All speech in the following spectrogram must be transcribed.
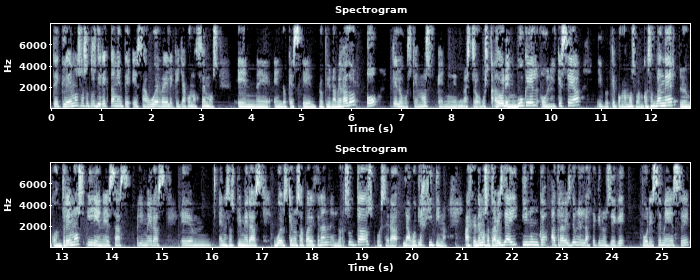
tecleemos nosotros directamente esa URL que ya conocemos en, eh, en lo que es el propio navegador o que lo busquemos en, nuestro buscador, en Google o en el que sea, y que pongamos Banco Santander, lo encontremos y en esas primeras, em, en esas primeras webs que nos aparecerán en los resultados, pues será la web legítima. Accedemos a través de ahí y nunca a través de un enlace que nos llegue por SMS,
